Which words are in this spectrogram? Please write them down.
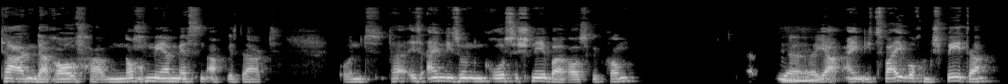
Tagen darauf haben noch mehr Messen abgesagt. Und da ist eigentlich so ein großer Schneeball rausgekommen. Mhm. Ja, ja, eigentlich zwei Wochen später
